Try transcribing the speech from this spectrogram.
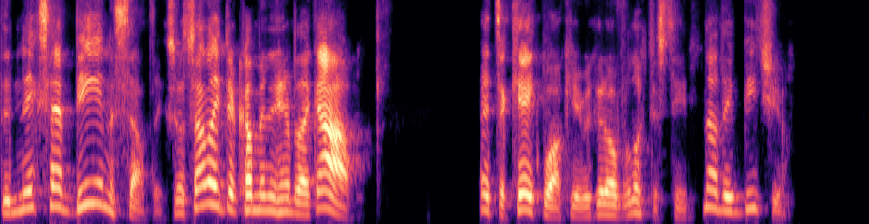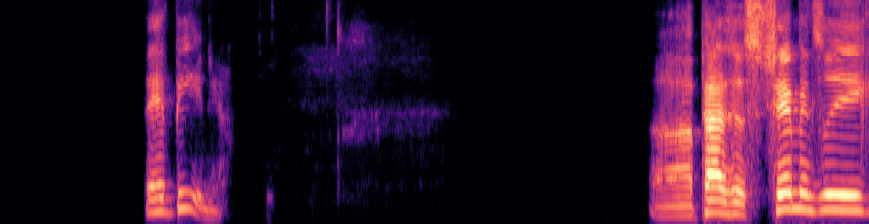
the Knicks have beaten the Celtics, so it's not like they're coming in here like, oh, it's a cakewalk here. We could overlook this team. No, they beat you. They have beaten you. Uh, Pat Champions League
